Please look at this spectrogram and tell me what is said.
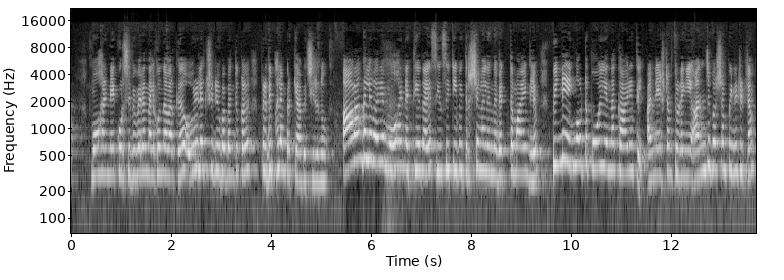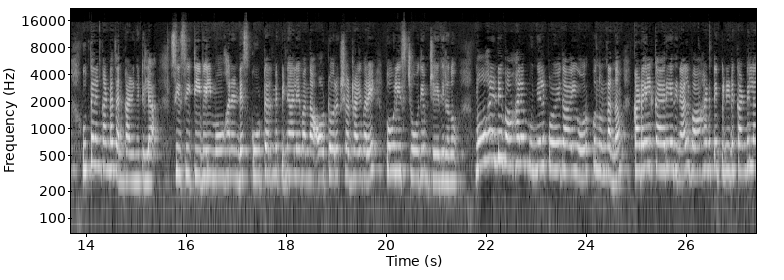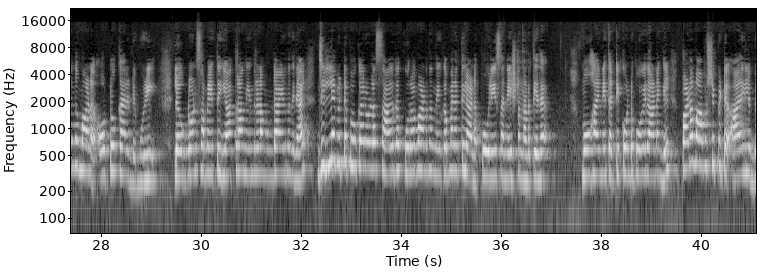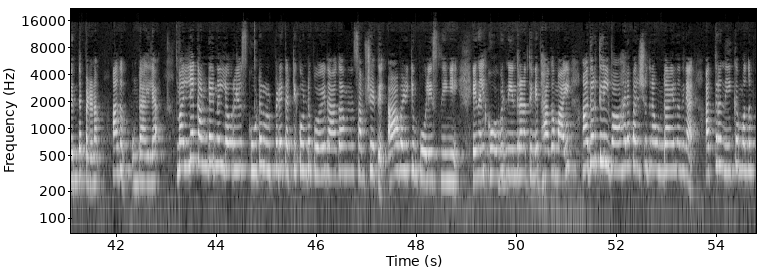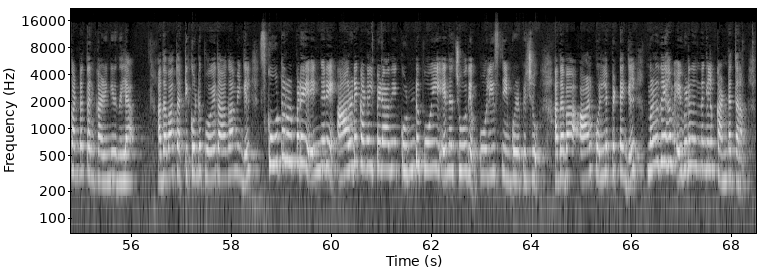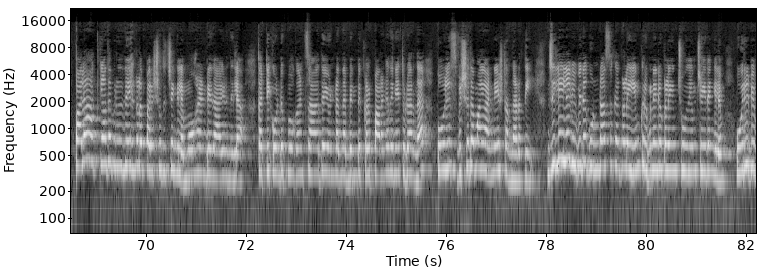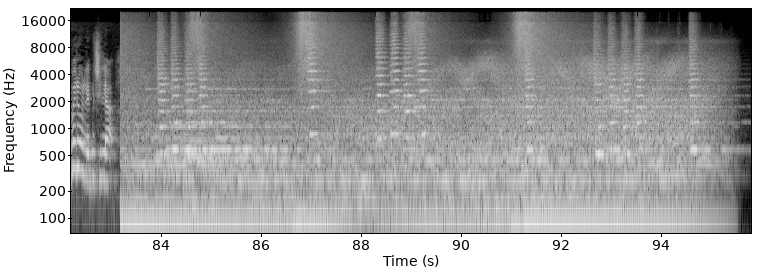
മോഹനെ കുറിച്ച് വിവരം നൽകുന്നവർക്ക് ഒരു ലക്ഷം രൂപ ബന്ധുക്കൾ പ്രതിഫലം പ്രഖ്യാപിച്ചിരുന്നു. ആറാങ്കല്ല് വരെ മോഹൻ എത്തിയതായി സി സി ടി വി ദൃശ്യങ്ങളിൽ നിന്ന് വ്യക്തമായെങ്കിലും പിന്നെ എങ്ങോട്ട് പോയി എന്ന കാര്യത്തിൽ അന്വേഷണം തുടങ്ങി അഞ്ചു വർഷം പിന്നിട്ടിട്ടും ഉത്തരം കണ്ടെത്താൻ കഴിഞ്ഞിട്ടില്ല. സി സി ടി വിയിൽ മോഹനന്റെ സ്കൂട്ടറിന് പിന്നാലെ വന്ന ഓട്ടോറിക്ഷ ഡ്രൈവറെ പോലീസ് ചോദ്യം ചെയ്തിരുന്നു. മോഹനന്റെ വാഹനം മുന്നിൽ പോയതായി ഓർക്കുന്നുണ്ടെന്നും കടയിൽ കയറിയതിനാൽ വാഹനത്തെ പിന്നീട് കണ്ടില്ലെന്നുമാണ് ഓട്ടോക്കാരന്റെ മൊഴി. ലോക്ക്ഡൌൺ സമയത്ത് യാത്രാ നിയന്ത്രണം ഉണ്ടായിരുന്നതിനാൽ ജില്ല വിട്ടു പോകാനുള്ള സാധ്യത കുറവാണെന്ന നിഗമനത്തിലാണ് പോലീസ് അന്വേഷണം നടത്തിയത്. മോഹനെ തട്ടിക്കൊണ്ടുപോയതാണെങ്കിൽ പണം ആവശ്യപ്പെട്ട് ആരെങ്കിലും ബന്ധപ്പെടണം. അതും ഉണ്ടായില്ല. വലിയ കണ്ടെയ്നർ ലോറിയിൽ സ്കൂട്ടർ ഉൾപ്പെടെ തട്ടിക്കൊണ്ടുപോയതാകാമെന്ന സംശയത്തിൽ ആ വഴിക്കും പോലീസ് നീങ്ങി. എന്നാൽ കോവിഡ് നിയന്ത്രണത്തിന്റെ ഭാഗമായി അതിർത്തിയിൽ വാഹന പരിശോധന ഉണ്ടായിരുന്നതിനാൽ അത്ര നീക്കമൊന്നും കണ്ടെത്താൻ കഴിഞ്ഞിരുന്നില്ല. അഥവാ തട്ടിക്കൊണ്ടു പോയതാകാമെങ്കിൽ സ്കൂട്ടർ ഉൾപ്പെടെ എങ്ങനെ ആരുടെ കണ്ണിൽപ്പെടാതെ കൊണ്ടുപോയി എന്ന ചോദ്യം പോലീസിനെയും കുഴപ്പിച്ചു. അഥവാ ആൾ കൊല്ലപ്പെട്ടെങ്കിൽ മൃതദേഹം എവിടെ നിന്നെങ്കിലും കണ്ടെത്തണം. പല അജ്ഞാത മൃതദേഹങ്ങളും പരിശോധിച്ചെങ്കിലും മോഹനന്റേതായിരുന്നില്ല. തട്ടിക്കൊണ്ടുപോകാൻ സാധ്യതയുണ്ടെന്ന ബന്ധുക്കൾ പറഞ്ഞതിനെ തുടർന്ന് പോലീസ് വിശദമായ അന്വേഷണം നടത്തി. ജില്ലയിലെ വിവിധ ഗുണ്ടാസംഘങ്ങളെയും ക്രിമിനലുകളെയും ചോദ്യം ചെയ്തെങ്കിലും ഒരു വിവരവും ലഭിച്ചില്ല.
